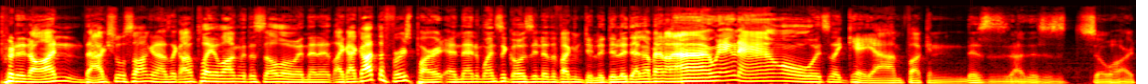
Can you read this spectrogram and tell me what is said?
put it on the actual song. And I was like, I'll play along with the solo. And then it, like, I got the first part. And then once it goes into the fucking, it's like, okay, yeah, I'm fucking, this is, uh, this is so hard.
